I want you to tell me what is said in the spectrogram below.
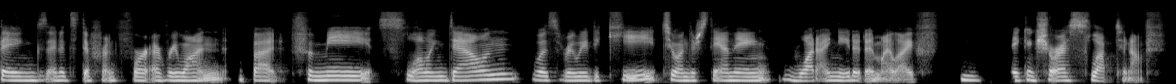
things and it's different for everyone. But for me, slowing down was really the key to understanding what I needed in my life, mm. making sure I slept enough,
